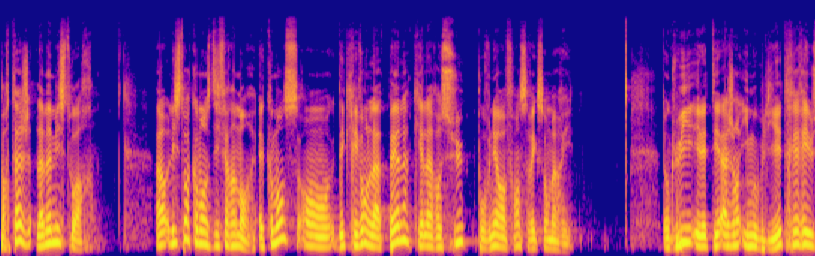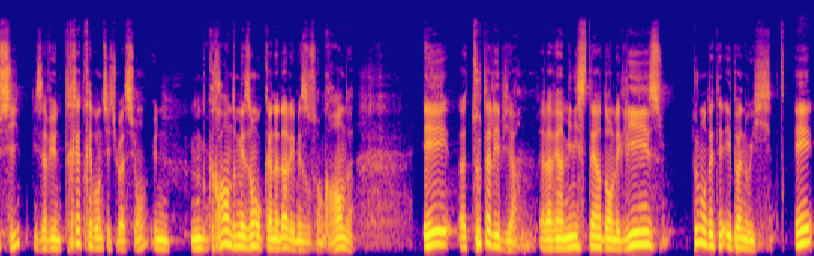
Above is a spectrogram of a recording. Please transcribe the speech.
partage la même histoire. Alors l'histoire commence différemment. Elle commence en décrivant l'appel qu'elle a reçu pour venir en France avec son mari. Donc lui, il était agent immobilier, très réussi. Ils avaient une très très bonne situation, une, une grande maison au Canada, les maisons sont grandes. Et euh, tout allait bien. Elle avait un ministère dans l'église, tout le monde était épanoui. Et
